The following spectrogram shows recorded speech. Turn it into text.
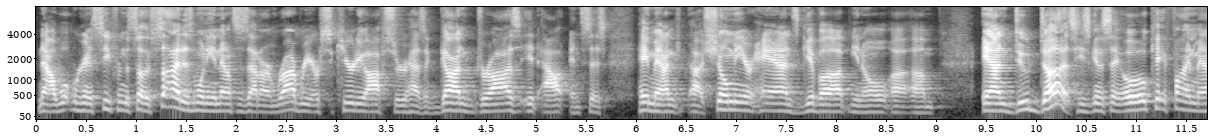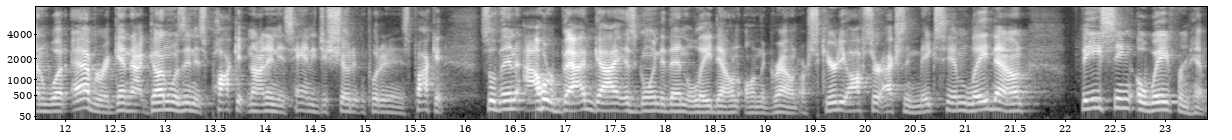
Now, what we're gonna see from this other side is when he announces that armed robbery, our security officer has a gun, draws it out and says, hey man, uh, show me your hands, give up, you know, uh, um, and dude does. He's going to say, oh, okay, fine, man, whatever. Again, that gun was in his pocket, not in his hand. He just showed it and put it in his pocket. So then our bad guy is going to then lay down on the ground. Our security officer actually makes him lay down facing away from him.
